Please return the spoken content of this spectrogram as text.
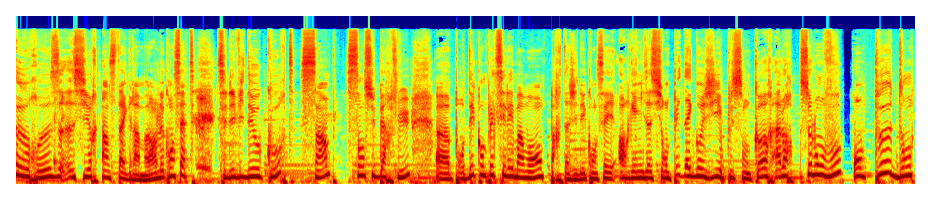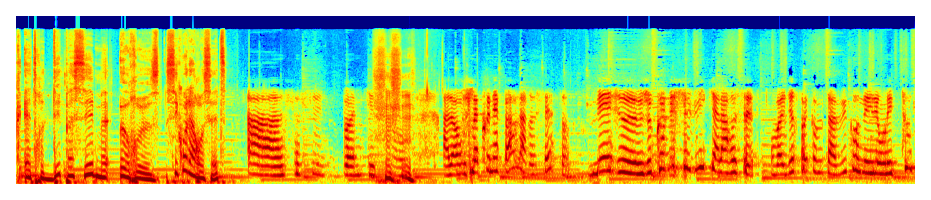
heureuse sur Instagram. Alors, le concept, c'est des vidéos courtes, simples, sans superflu, euh, pour décomplexer les mamans, partager des conseils, organisation, pédagogie et plus encore. Alors, selon vous, on peut donc être dépassée mais heureuse. C'est quoi la recette? Ah, ça c'est une bonne question. Alors, je la connais pas, la recette, mais je, je connais celui qui a la recette. On va dire ça comme ça. Vu qu'on est, on est tous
